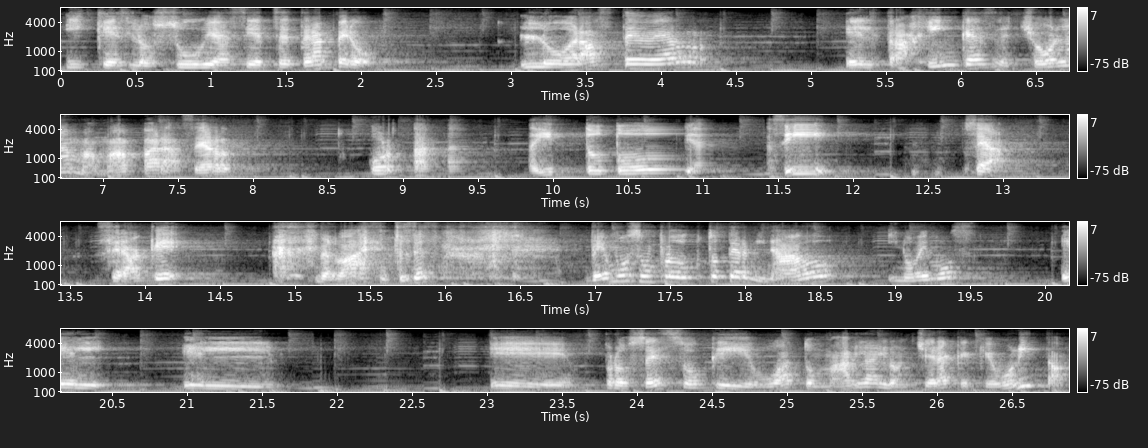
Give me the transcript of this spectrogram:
y que lo sube así, etcétera, pero lograste ver el trajín que se echó la mamá para hacer cortadito todo así. O sea, ¿será que, verdad? Entonces, vemos un producto terminado y no vemos el, el eh, proceso que llevó a tomar la lonchera que qué bonita.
